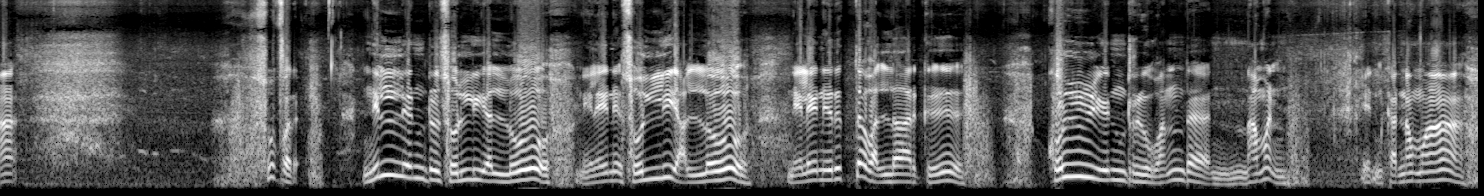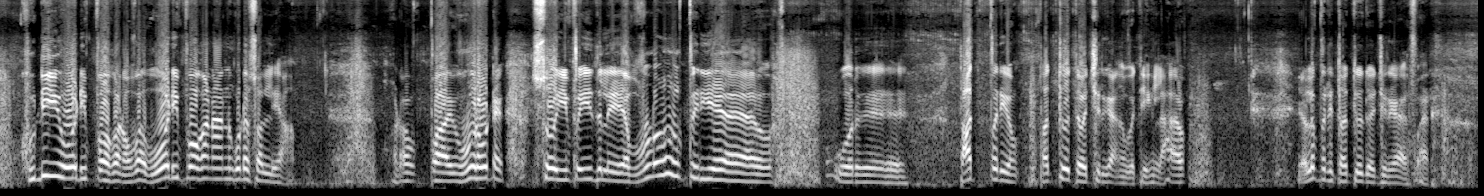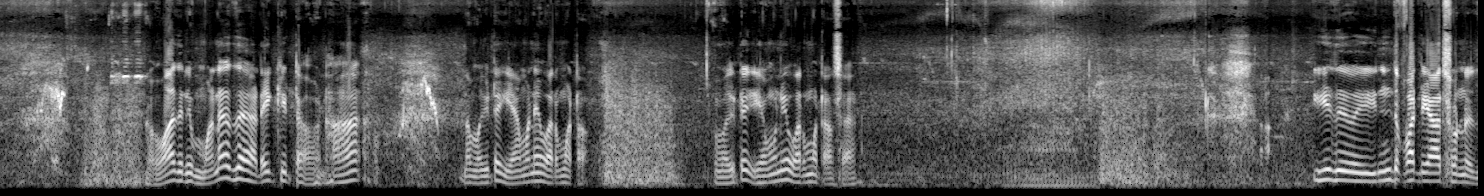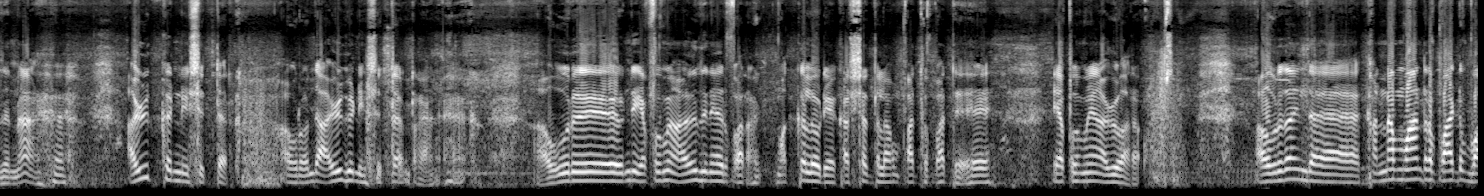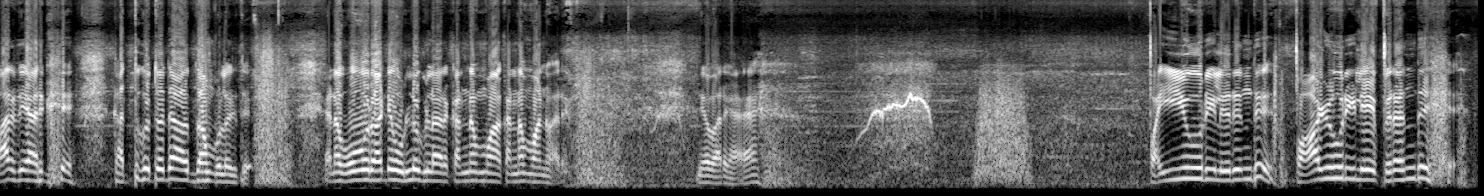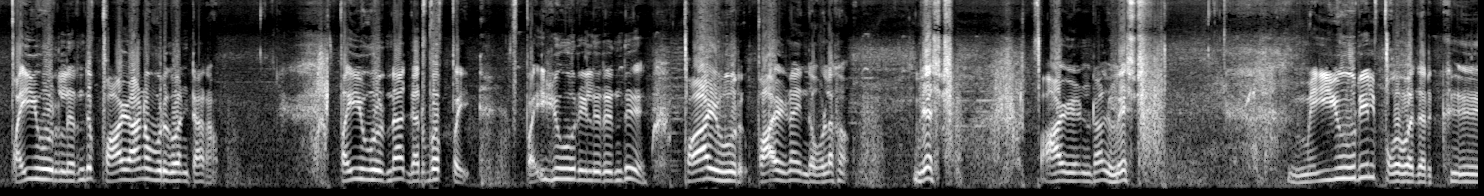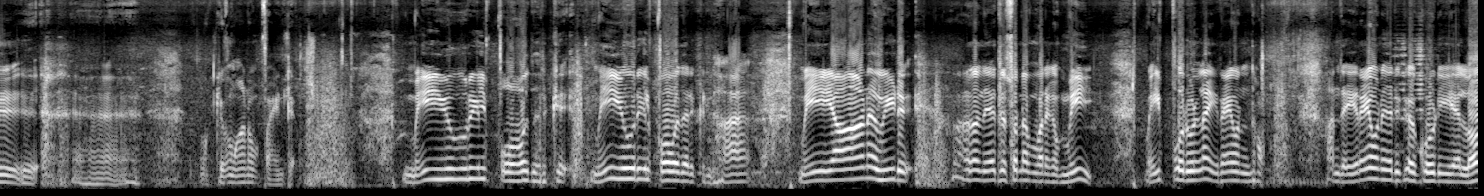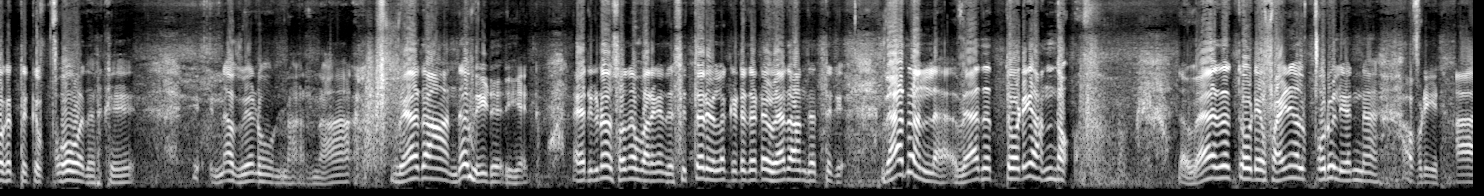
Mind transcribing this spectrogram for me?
சூப்பர் நில் என்று சொல்லி அல்லோ நிலை சொல்லி அல்லோ நிலைநிறுத்த வல்லார்க்கு கொல் என்று வந்த நமன் என் கண்ணம்மா குடி ஓடி போகணும். ஓடி போகணான்னு கூட சொல்லியான் அடப்பா ஊரை விட்டு. ஸோ இப்போ இதில் எவ்வளோ பெரிய ஒரு தாத்பரியம் தத்துவத்தை வச்சுருக்காங்க பார்த்தீங்களா எவ்வளோ பெரிய தத்துவத்தை வச்சுருக்காங்க பாரு. இந்த மாதிரி மனதை அடக்கிட்டான்னா நம்மக்கிட்ட எமனே வரமாட்டான். நம்மக்கிட்ட எமனே வரமாட்டான் சார். இது இந்த பாட்டு யார் சொன்னதுன்னா அழுக்கண்ணி சித்தர். அவர் வந்து அழுகண்ணி சித்தர்ன்றாங்க. அவர் வந்து எப்பவுமே அழுதுனே இருப்பாராம் மக்களுடைய கஷ்டத்தெல்லாம் பார்த்து பார்த்து எப்பவுமே அழுவாராம் அவர் தான் இந்த கண்ணம்மான்ற பாட்டு பாரதியாருக்கு கற்று குத்துறது அவர் தான் பொழுது ஏன்னா ஒவ்வொரு வாட்டியும் உள்ளுக்குள்ளார கண்ணம்மா கண்ணம்மான்னு இங்கே பாருங்க. பையூரிலிருந்து பாழூரிலே பிறந்து பையூரிலிருந்து பாழான ஊருக்கு வந்துட்டாராம். பையூர்னா கர்ப்பப்பை. பையூரிலிருந்து பாழ் ஊர் பாழ்னா இந்த உலகம். வேஸ்ட் பாழ் என்றால் வேஸ்ட் மெய்யூரில் போவதற்கு முக்கியமான பாயிண்ட்டு மெய்யூரில் போவதற்கு மெய்யூரில் போவதற்குன்னா மெய்யான வீடு. அதான் நேற்று சொன்ன பாருங்க மெய் மெய்ப்பொருள்னா இறைவன் தான் அந்த இறைவன் இருக்கக்கூடிய லோகத்துக்கு போவதற்கு என்ன வேணும்னாருன்னா வேதாந்த வீடு ஏற்கனவே சொன்ன பாருங்க இந்த சித்தர்கள் கிட்டத்தட்ட வேதாந்தத்துக்கு. வேதம் இல்லை வேதத்தோடைய அந்தம். இந்த வேதத்தோடைய ஃபைனல் பொருள் என்ன அப்படின்னா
